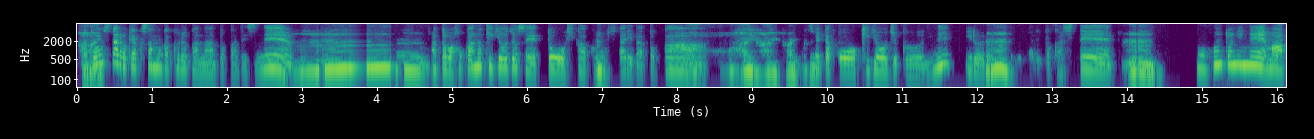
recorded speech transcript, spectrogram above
はい、どうしたらお客様が来るかなとかですね。うんうん、あとは他の企業女性と比較をしたりだとか、うん、はいはいはい、そういったこう企業塾にね、いろいろ行ったりとかして、うん、もう本当にね、まあ、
